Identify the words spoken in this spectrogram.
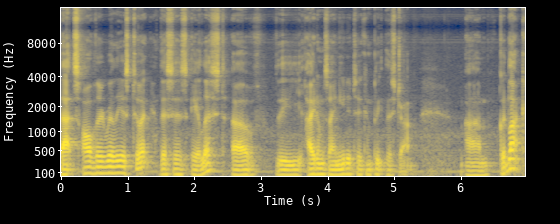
that's all there really is to it. This is a list of the items I needed to complete this job. Um, good luck.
